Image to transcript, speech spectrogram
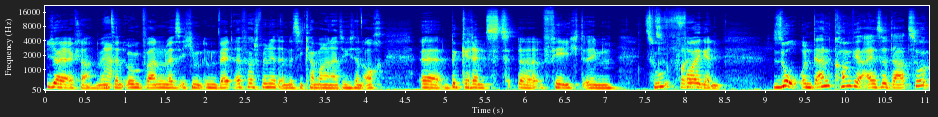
Ja, ja, klar. Wenn es dann irgendwann, weiß ich, im, im Weltall verschwindet, dann ist die Kamera natürlich dann auch äh, begrenzt äh, fähig, dem zu, zu folgen. folgen. So, und dann kommen wir also dazu,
